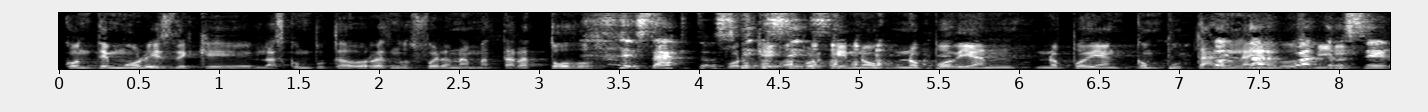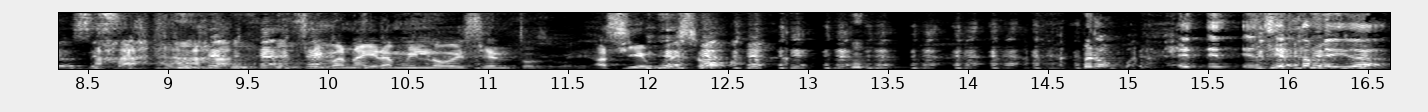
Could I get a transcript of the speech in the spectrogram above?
con temores de que las computadoras nos fueran a matar a todos. Exacto. Porque, porque No, no, podían, no podían computar el año 2000. Cuatro ceros, Se iban a ir a 1900, güey. Así empezó. Pero en, cierta medida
